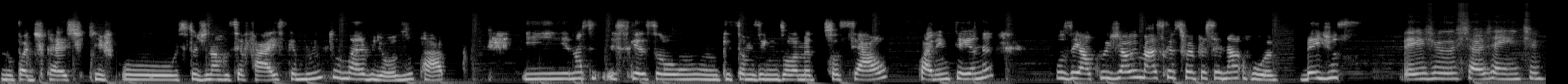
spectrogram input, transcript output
no podcast que o Estúdio na Rússia faz, que é muito maravilhoso, tá? E não se esqueçam que estamos em isolamento social, quarentena. Usem álcool gel e máscara se for para sair na rua. Beijos! Beijos, tchau, gente.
